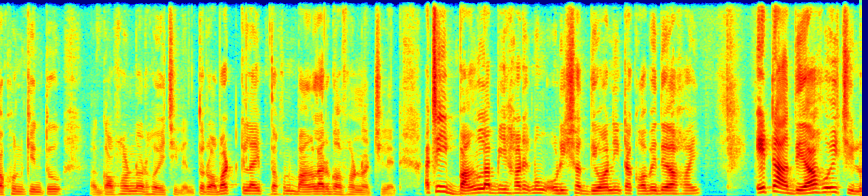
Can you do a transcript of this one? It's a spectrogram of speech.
তখন কিন্তু গভর্নর হয়েছিলেন। তো রবার্ট ক্লাইভ তখন বাংলার গভর্নর ছিলেন। আচ্ছা এই বাংলা, বিহার এবং ওড়িশার দেওয়ানিটা কবে দেওয়া হয়? এটা দেয়া হয়েছিল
